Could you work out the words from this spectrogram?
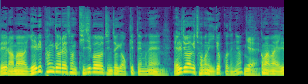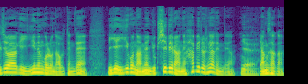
내일 아마 예비 판결에선 뒤집어진 적이 없기 때문에 음. LG화학이 저번에 이겼거든요. 예. 그럼 아마 LG화학이 이기는 걸로 나올 텐데 이게 이기고 나면 60일 안에 합의를 해야 된대요. 예. 양사가.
